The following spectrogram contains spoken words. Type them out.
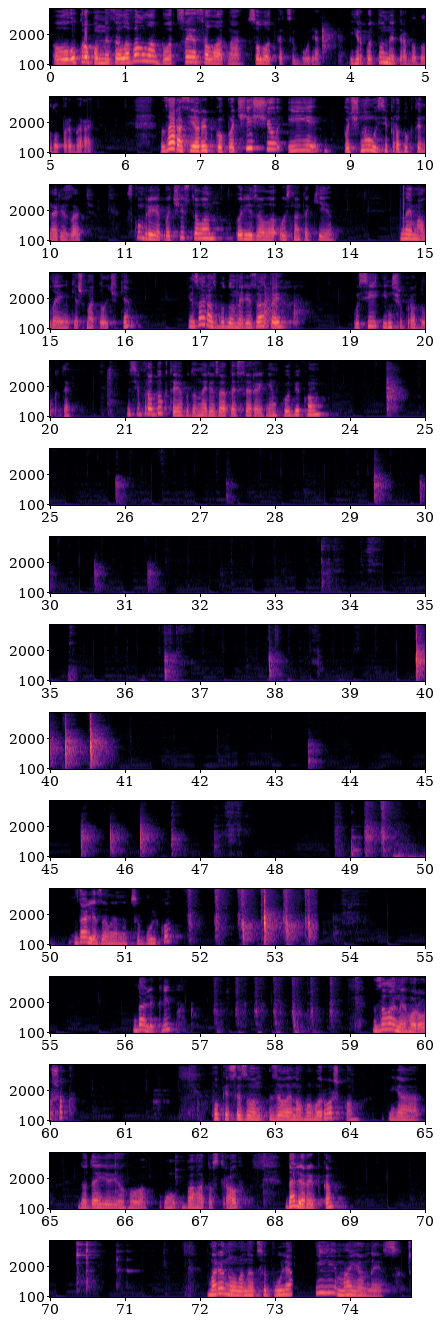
Укропом не заливала, бо це салатна солодка цибуля. Гіркоту не треба було прибирати. Зараз я рибку почищу і почну усі продукти нарізати. Скумбрію я почистила, порізала ось на такі немаленькі шматочки. І зараз буду нарізати усі інші продукти. Усі продукти я буду нарізати середнім кубиком. Далі зелену цибульку. Далі кріп. Зелений горошок. Поки сезон зеленого горошку, я додаю його у багато страв. Далі рибка, маринована цибуля і майонез.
